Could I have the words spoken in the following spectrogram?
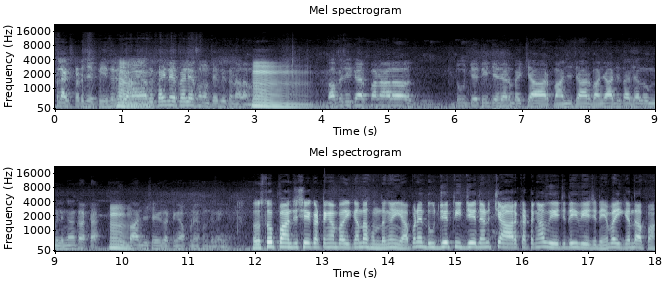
ਸਿਲੈਕਟਡ ਜੇ ਪੀਸ ਵੀ ਹਾਂ। ਆਏ ਆ ਵੀ ਪਹਿਲੇ ਪਹਿਲੇ ਫੋਨ ਤੇ ਵਿਕਣ ਵਾਲਾ ਹੂੰ। ਬਾਬੇ ਦੀ ਕਿਰਪਾ ਨਾਲ ਦੂਜੇ ਤੀਜੇ ਦਿਨ ਬਈ 4 5 4 5 ਅੱਜ ਤਾਂ ਚਲੋ ਮਿਲੀਆਂ ਘੱਟ ਆ। ਹੂੰ। 5 6 ਗੱਟੀਆਂ ਆਪਣੇ ਹੁੰਦੀਆਂ ਹੀ ਆ। ਦੋਸਤੋ 5-6 ਕੱਟੀਆਂ ਬਾਈ ਕਹਿੰਦਾ ਹੁੰਦੀਆਂ ਹੀ ਆ। ਆਪਣੇ ਦੂਜੇ ਤੀਜੇ ਦਿਨ ਚਾਰ ਕੱਟੀਆਂ ਵੇਚਦੇ ਹੀ ਵੇਚਦੇ ਆ ਬਾਈ ਕਹਿੰਦਾ ਆਪਾਂ।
